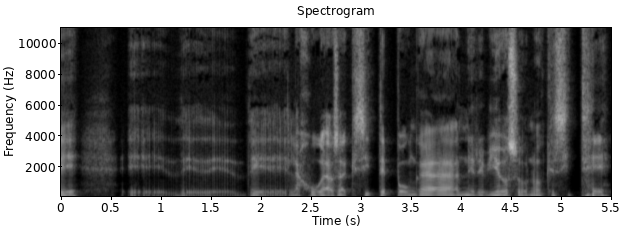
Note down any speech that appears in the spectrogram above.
eh, de, de, la jugada, o sea, que sí te ponga nervioso, ¿no? Que sí te,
